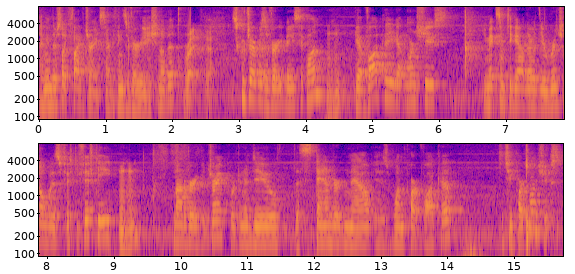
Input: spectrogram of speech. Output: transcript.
I mean, there's like five drinks, and everything's a variation of it. Right, yeah. Screwdriver is a very basic one. Mm-hmm. You got vodka, you got orange juice, you mix them together. The original was 50-50. Mm-hmm. Not a very good drink. We're gonna do, the standard now is one part vodka to two parts orange juice.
